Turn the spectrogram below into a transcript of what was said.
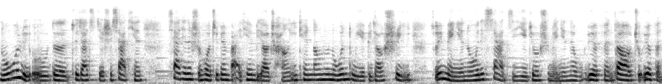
挪威旅游的最佳季节是夏天，夏天的时候这边白天比较长，一天当中的温度也比较适宜，所以每年挪威的夏季，也就是每年的五月份到九月份，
